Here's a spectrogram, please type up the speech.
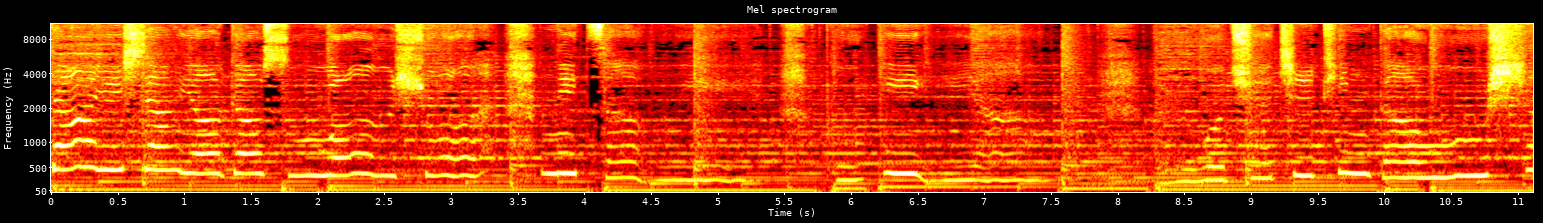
大雨想要告诉我说，你早已不一样，而我却只听到无声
